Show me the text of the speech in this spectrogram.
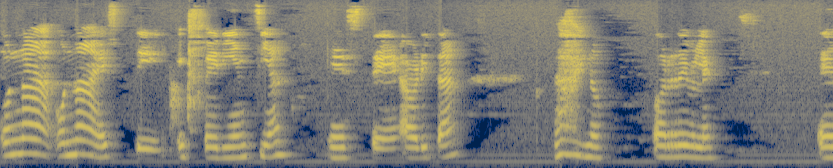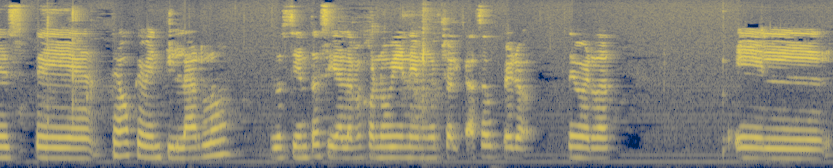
una, una este, experiencia, este, ahorita. Ay, no, horrible. Este, tengo que ventilarlo. Lo siento si a lo mejor no viene mucho al caso, pero de verdad. El,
